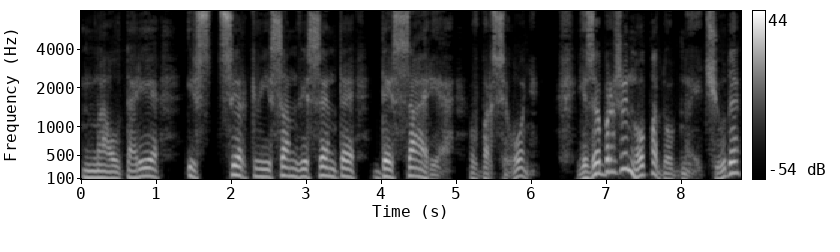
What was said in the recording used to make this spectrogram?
На алтаре из церкви Сан-Висенте де Сария в Барселоне изображено подобное чудо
